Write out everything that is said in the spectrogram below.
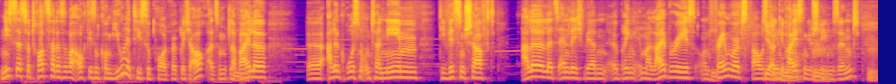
Nichtsdestotrotz hat es aber auch diesen Community-Support wirklich auch, also mittlerweile mhm äh, alle großen Unternehmen, die Wissenschaft, alle letztendlich werden äh, bringen immer Libraries und hm. Frameworks raus, ja, die genau. in Python geschrieben hm. sind. Hm.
